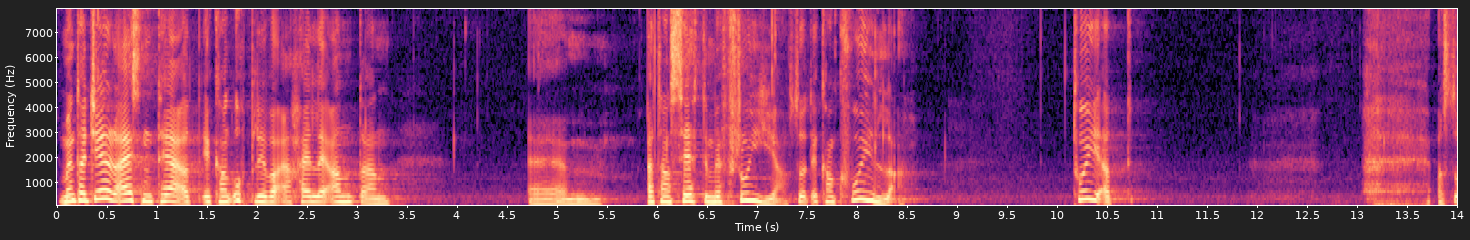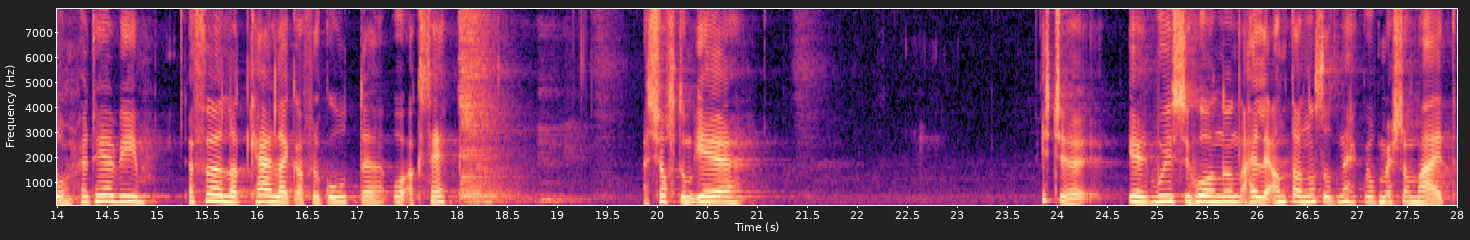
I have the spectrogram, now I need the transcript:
Men det gjør eisen til at jeg kan oppleve at hele anden um, at han setter meg fruja, så at jeg kan kvile. Tøy at altså, det er vi jeg føler at kærleika fra gode og aksept at selv om jeg ikke er vis i hånden, hele andan og sånn ikke oppmerksomhet.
